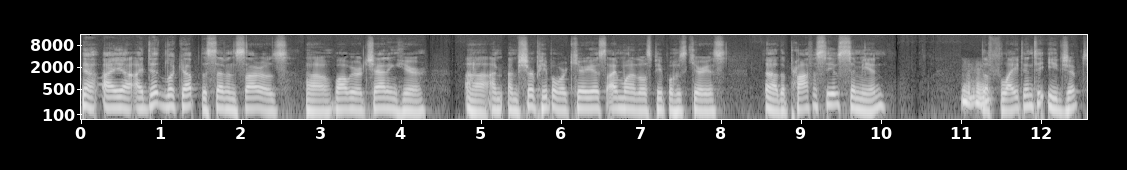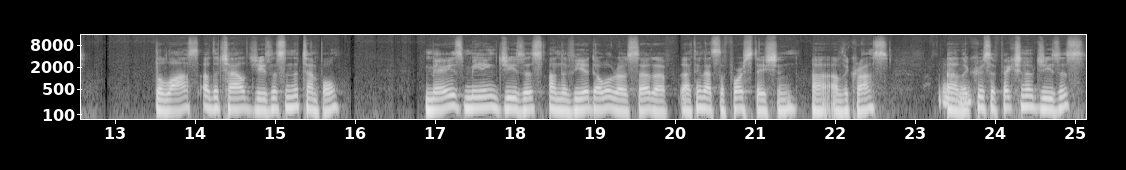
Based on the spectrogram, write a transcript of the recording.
yeah, I uh, I did look up the seven sorrows uh, while we were chatting here. Uh, I'm I'm sure people were curious. I'm one of those people who's curious. Uh, the prophecy of Simeon, the flight into Egypt, the loss of the child Jesus in the temple, Mary's meeting Jesus on the Via Dolorosa. The I think that's the fourth station uh, of the cross. Uh, the crucifixion of Jesus,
